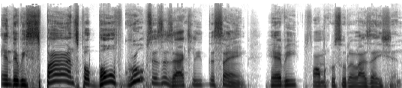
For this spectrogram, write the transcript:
And the response for both groups is, actually the same. Heavy pharmaceuticalization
